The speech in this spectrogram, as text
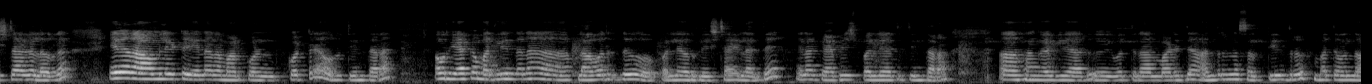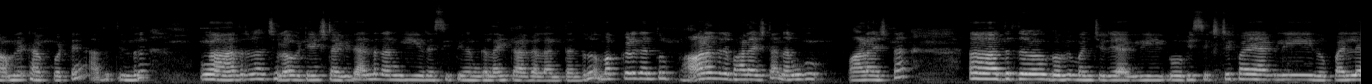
ಇಷ್ಟ ಆಗಲ್ಲ ಅವ್ರಿಗೆ. ಏನಾರು ಆಮ್ಲೆಟ್ ಏನಾರು ಮಾಡ್ಕೊಂಡು ಕೊಟ್ಟರೆ ಅವರು ತಿಂತಾರೆ. ಅವ್ರಿಗೆ ಯಾಕೆ ಮೊದಲಿಂದನ ಫ್ಲವರ್ದು ಪಲ್ಯ ಅವ್ರಿಗೆ ಇಷ್ಟ ಇಲ್ಲ ಅಂತೆ. ಏನೋ ಕ್ಯಾಬೇಜ್ ಪಲ್ಯ ಅದು ತಿಂತಾರೆ. ಹಾಗಾಗಿ ಅದು ಇವತ್ತು ನಾನು ಮಾಡಿದ್ದೆ. ಅಂದ್ರೂ ಸ್ವಲ್ಪ ತಿಂದರು. ಮತ್ತು ಒಂದು ಆಮ್ಲೆಟ್ ಹಾಕಿಕೊಟ್ಟೆ. ಅದು ತಿಂದರು. ಆದ್ರೂ ಚಲೋ ಟೇಸ್ಟ್ ಆಗಿದೆ. ಅಂದರೆ ನನಗೆ ಈ ರೆಸಿಪಿ ನನಗೆ ಲೈಕ್ ಆಗಲ್ಲ ಅಂತಂದರು. ಮಕ್ಕಳಿಗಂತೂ ಭಾಳ ಅಂದರೆ ಭಾಳ ಇಷ್ಟ. ನನಗೂ ಭಾಳ ಇಷ್ಟ. ಅದ್ರದ್ದು ಗೋಬಿ ಮಂಚೂರಿ ಆಗಲಿ, ಗೋಬಿ ಸಿಕ್ಸ್ಟಿ ಫೈ ಆಗಲಿ, ಇದು ಪಲ್ಯ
